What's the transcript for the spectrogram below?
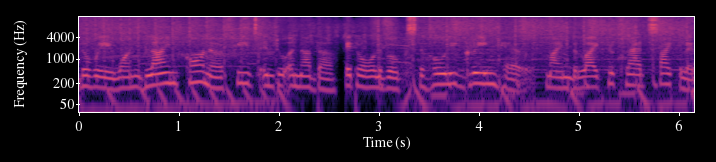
the way one blind corner feeds into another. It all evokes the holy green hell. Mind the Lycra-clad cyclist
